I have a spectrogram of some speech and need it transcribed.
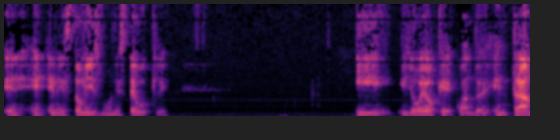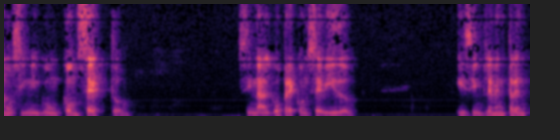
en, esto mismo, en este bucle. Y, y, yo veo que cuando entramos sin ningún concepto, sin algo preconcebido, y simplemente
